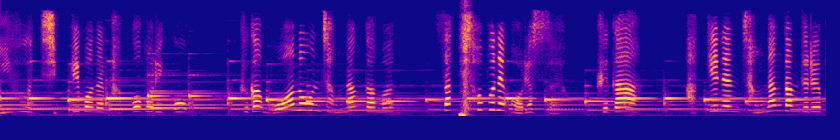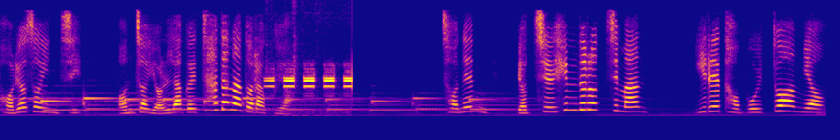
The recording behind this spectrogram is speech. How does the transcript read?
이후 집비번을 바꿔버리고 그가 모아놓은 장난감은 싹 처분해 버렸어요. 그가 아끼는 장난감들을 버려서인지 먼저 연락을 차단하더라고요. 저는 며칠 힘들었지만 일에 더 몰두하며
